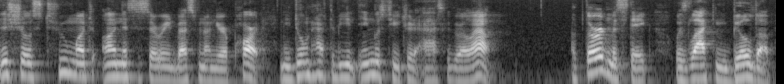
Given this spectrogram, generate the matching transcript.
This shows too much unnecessary investment on your part, and you don't have to be an English teacher to ask a girl out. A third mistake was lacking build-up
